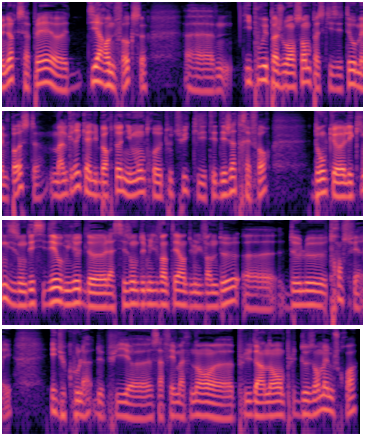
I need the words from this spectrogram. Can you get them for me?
meneur qui s'appelait euh, D'Aaron Fox. Euh, ils pouvaient pas jouer ensemble parce qu'ils étaient au même poste, malgré qu'Haliburton il montre tout de suite qu'il était déjà très fort. Donc euh, les Kings ils ont décidé au milieu de la saison 2021-2022 euh, de le transférer. Et du coup là, depuis euh, ça fait maintenant euh, plus d'un an, plus de deux ans même je crois,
